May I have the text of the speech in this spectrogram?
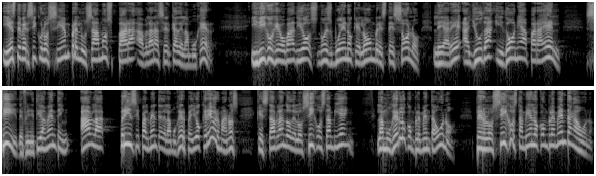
Y este versículo siempre lo usamos para hablar acerca de la mujer. Y dijo Jehová Dios, no es bueno que el hombre esté solo, le haré ayuda idónea para él. Sí, definitivamente habla principalmente de la mujer, pero yo creo, hermanos, que está hablando de los hijos también. La mujer lo complementa a uno, pero los hijos también lo complementan a uno.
